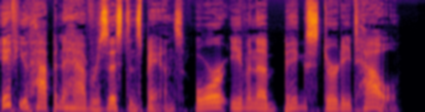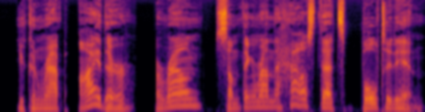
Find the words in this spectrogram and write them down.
If you happen to have resistance bands or even a big sturdy towel, you can wrap either around something around the house that's bolted in,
